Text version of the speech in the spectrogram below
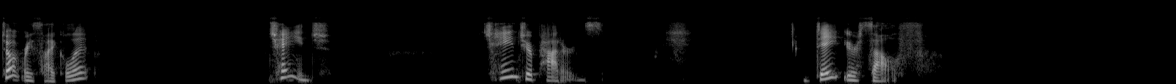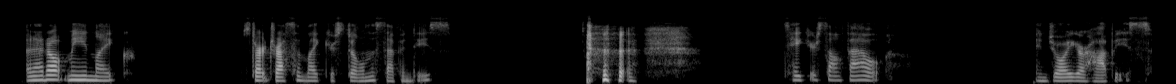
don't recycle it. Change. Change your patterns. Date yourself. And I don't mean like start dressing like you're still in the 70s. Take yourself out. Enjoy your hobbies.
